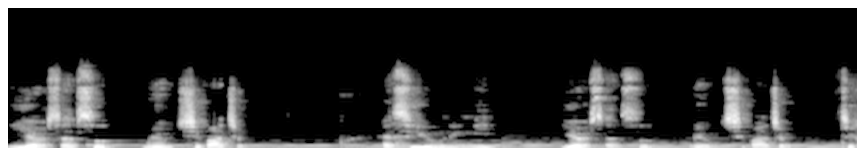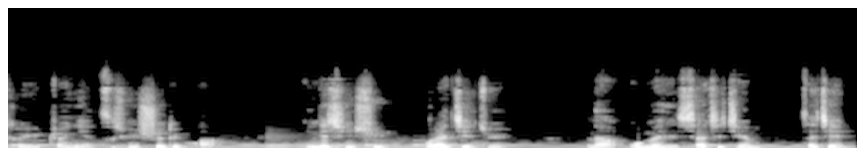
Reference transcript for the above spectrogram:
一二三四五六七八九 ”，“su 零一一二三四五六七八九”，即可与专业咨询师对话。您的情绪我来解决，那我们下期节目再见。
